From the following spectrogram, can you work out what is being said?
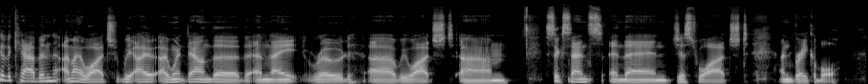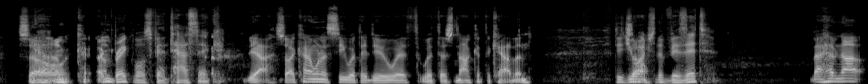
at the Cabin, I might watch. We I, I went down the the M Night road. Uh, we watched um, Sixth Sense and then just watched Unbreakable. So Yeah, Un- ki- Unbreakable is fantastic. yeah, so I kind of want to see what they do with with this Knock at the Cabin. Did you So- watch The Visit? I have not.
